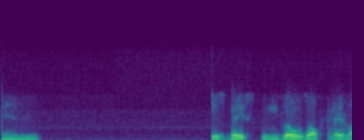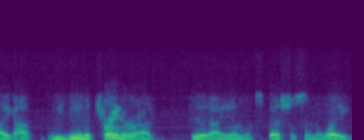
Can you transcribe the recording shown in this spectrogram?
and just basically goes off of that. Like I, me being a trainer, I feel I am a specialist in a way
